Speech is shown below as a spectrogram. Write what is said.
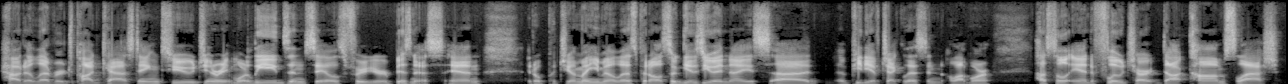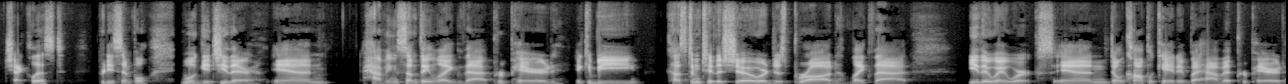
how to leverage podcasting to generate more leads and sales for your business. And it'll put you on my email list, but also gives you a nice uh, a PDF checklist and a lot more. Hustleandflowchart.com slash checklist. Pretty simple. We'll get you there. And having something like that prepared, it could be custom to the show or just broad like that. Either way works. And don't complicate it, but have it prepared.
